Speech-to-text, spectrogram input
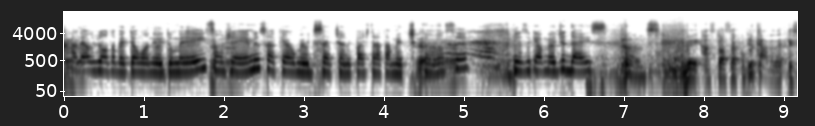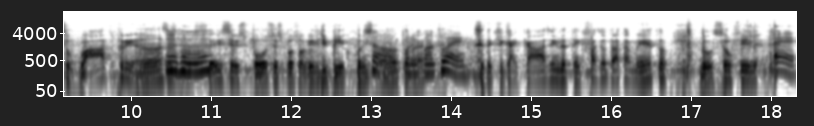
Uhum. Ali é o João também tem um ano e oito meses. São uhum. gêmeos, aqui é o meu de sete anos que faz tratamento de câncer. E esse aqui é o meu de dez anos. Bem, a situação é complicada, né? Porque são quatro crianças, uhum. você e seu esposo. Seu esposo só vive de bico por só, enquanto, por né? enquanto é. Você tem que ficar em casa e ainda tem que fazer o tratamento do seu filho. É,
